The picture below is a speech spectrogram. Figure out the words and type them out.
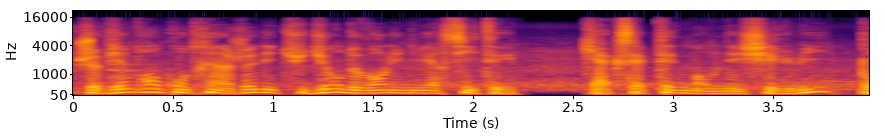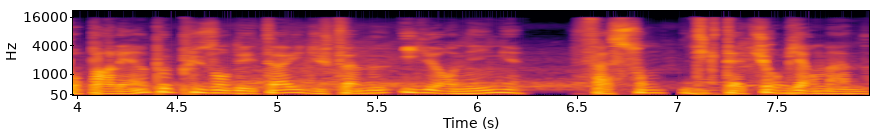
Je viens de rencontrer un jeune étudiant devant l'université qui a accepté de m'emmener chez lui pour parler un peu plus en détail du fameux e-learning façon dictature birmane.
